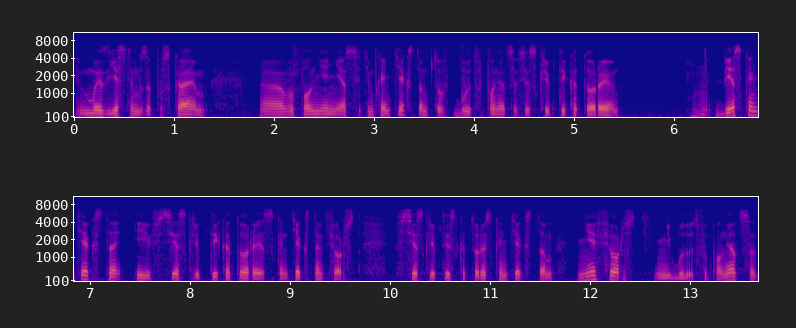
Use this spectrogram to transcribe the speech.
мы, если мы запускаем э, выполнение с этим контекстом, то будут выполняться все скрипты, которые без контекста, и все скрипты, которые с контекстом first. Все скрипты, которые с контекстом не first, не будут выполняться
